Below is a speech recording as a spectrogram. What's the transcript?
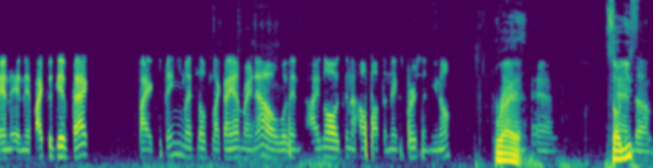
and and if I could give back by explaining myself like I am right now, well then I know it's gonna help out the next person. You know, Right. and So and, you um,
